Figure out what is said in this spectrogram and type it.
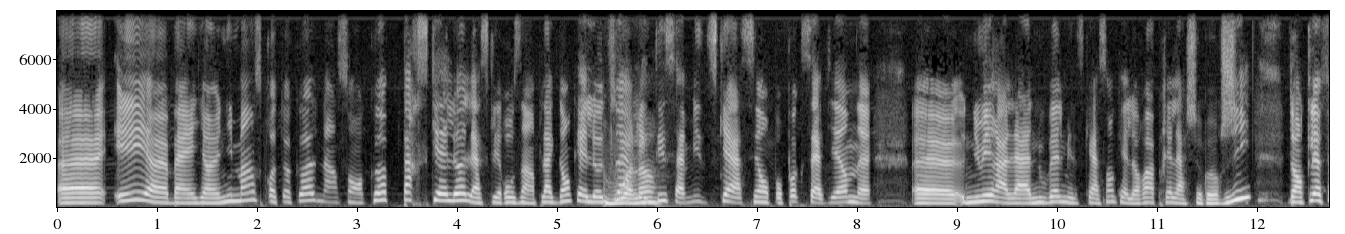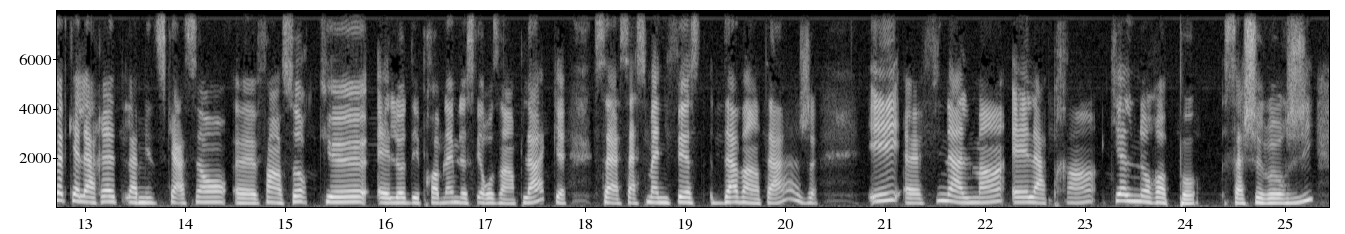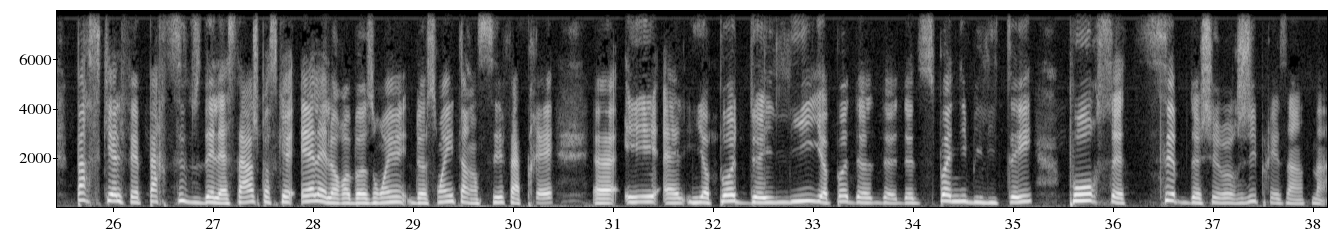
Euh, et euh, ben il y a un immense protocole dans son cas parce qu'elle a la sclérose en plaques. Donc elle a dû arrêter sa médication pour pas que ça vienne euh, nuire à la nouvelle médication qu'elle aura après la chirurgie. Donc le fait qu'elle arrête la médication fait en sorte que elle a des problèmes de sclérose en plaques. Ça, ça se manifeste davantage. Et finalement, elle apprend qu'elle n'aura pas sa chirurgie parce qu'elle fait partie du délestage, parce qu'elle, elle aura besoin de soins intensifs après euh, et il n'y a pas de lit, il n'y a pas de, de, disponibilité pour ce type de chirurgie présentement.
